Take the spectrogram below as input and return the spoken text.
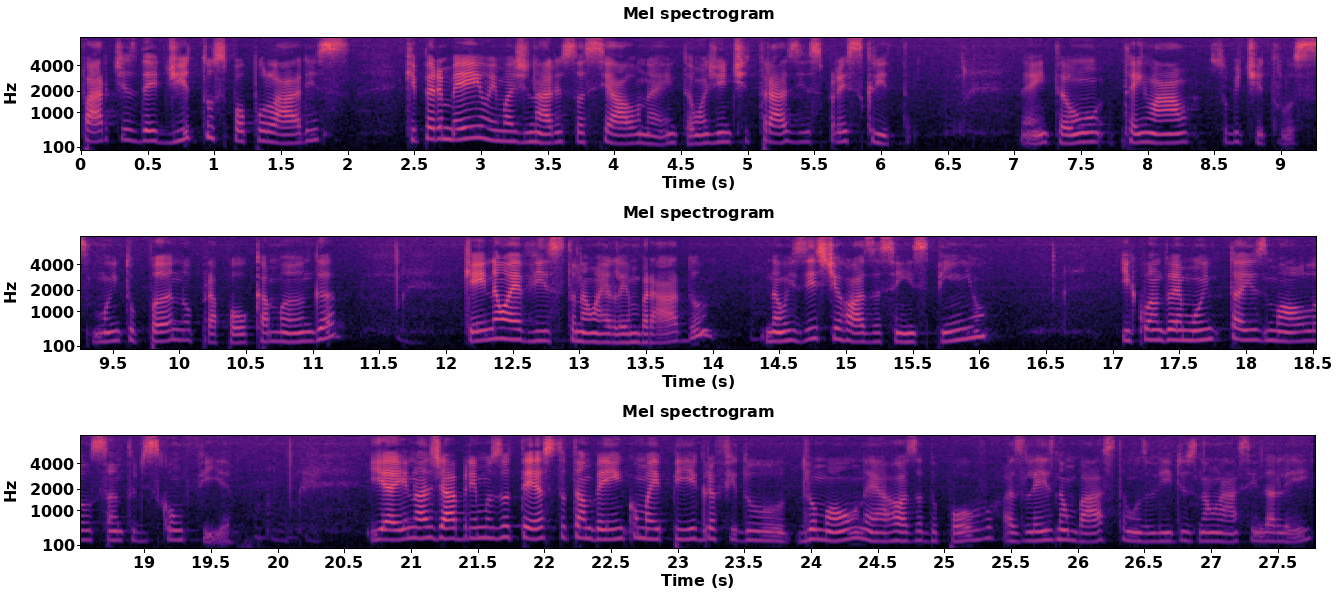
partes de ditos populares que permeiam o imaginário social, né? Então a gente traz isso para a escrita. Né? Então tem lá subtítulos: muito pano para pouca manga, quem não é visto não é lembrado, não existe rosa sem espinho, e quando é muita esmola o santo desconfia. E aí nós já abrimos o texto também com uma epígrafe do Drummond, né, a Rosa do Povo. As leis não bastam, os lírios não nascem da lei.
